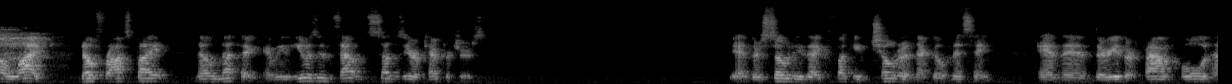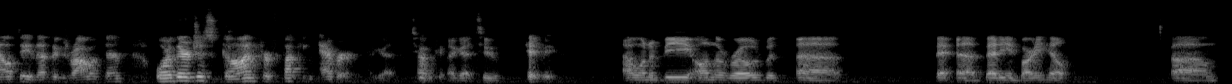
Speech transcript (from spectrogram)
alive no frostbite no nothing i mean he was in out in sub-zero temperatures yeah there's so many like fucking children that go missing and then they're either found whole and healthy and nothing's wrong with them or they're just gone for fucking ever I got two. Okay. I got two. hit me I want to be on the road with uh, Be- uh, Betty and Barney Hill. Um,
